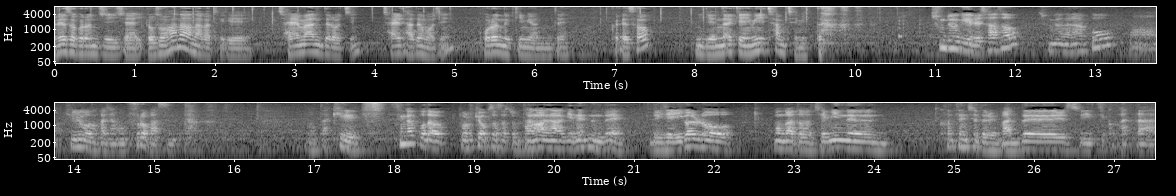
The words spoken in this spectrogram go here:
그래서 그런지 이제 요소 하나하나가 되게 잘 만들어진, 잘 다듬어진 그런 느낌이었는데 그래서 이 옛날 게임이 참 재밌다. 충전기를 사서 충전을 하고 어, 비밀번호까지 한번 풀어봤습니다. 뭐 딱히 생각보다 볼 게 없어서 좀 당황하긴 했는데 근데 이제 이걸로 뭔가 더 재밌는 컨텐츠들을 만들 수 있을 것 같다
